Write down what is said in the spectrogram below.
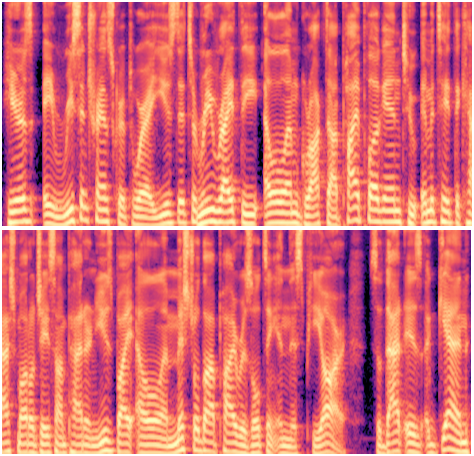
Here's a recent transcript where I used it to rewrite the LLM groq.py plugin to imitate the cache model JSON pattern used by LLM Mistral.py, resulting in this PR. So that is, again,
